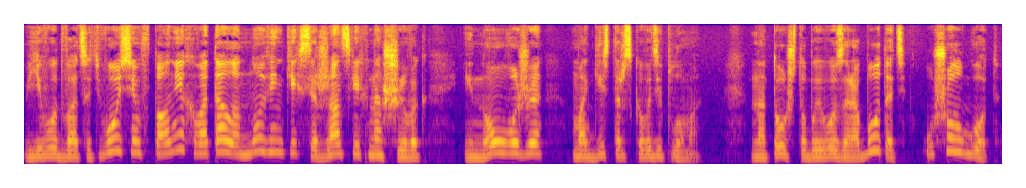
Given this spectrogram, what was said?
В его 28 вполне хватало новеньких сержантских нашивок и нового же магистрского диплома. На то, чтобы его заработать, ушел год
